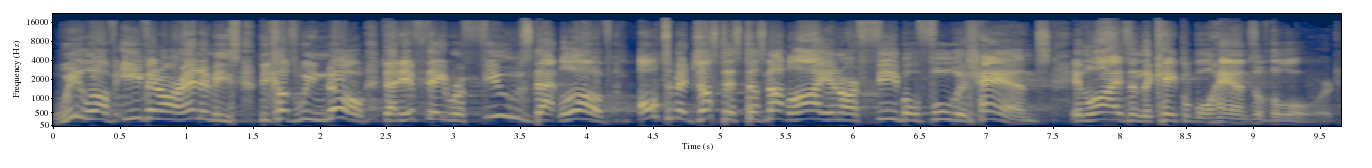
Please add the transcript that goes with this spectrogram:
We love even our enemies because we know that if they refuse that love, ultimate justice does not lie in our feeble, foolish hands. It lies in the capable hands of the Lord.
